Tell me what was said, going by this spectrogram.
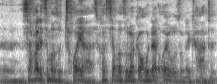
äh, ist auch alles immer so teuer. Es kostet ja immer so locker 100 Euro so eine Karte.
